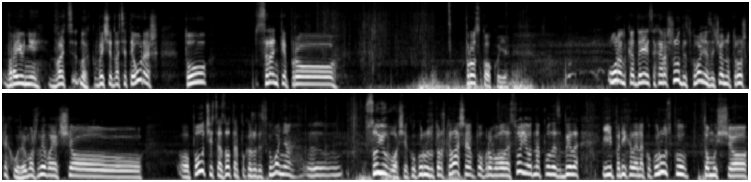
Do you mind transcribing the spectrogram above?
в районі 20, ну, вище 20 ореш, то сереньке про... проскокує. Оранка дається хорошо, дискування, звичайно, трошки хуже. Можливо, якщо вийде, завтра покажу дискування. Сою Союво кукурузу трошки лаше, попробували сою, одне поле збили і переїхали на кукурузку, тому що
